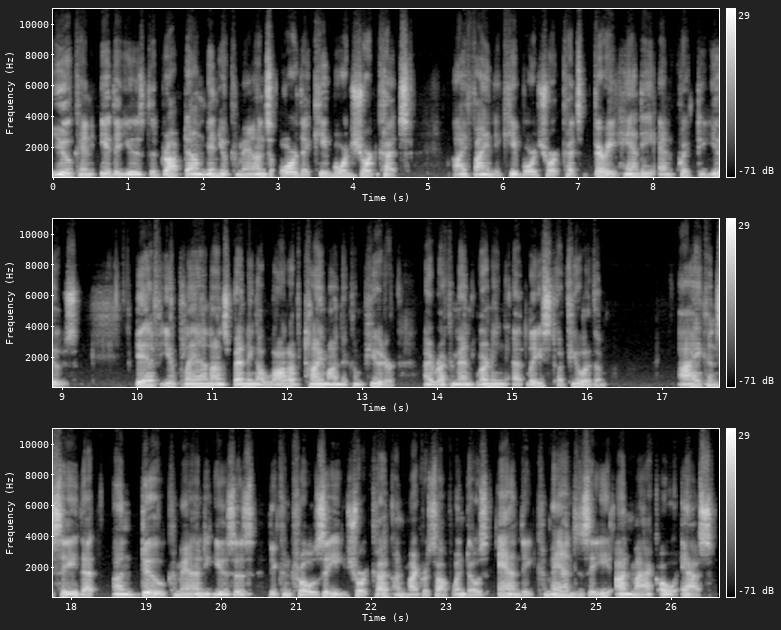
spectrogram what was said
you can either use the drop-down menu commands or the keyboard shortcuts. I find the keyboard shortcuts very handy and quick to use. If you plan on spending a lot of time on the computer, I recommend learning at least a few of them. I can see that undo command uses the Control Z shortcut on Microsoft Windows and the Command Z on Mac OS.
